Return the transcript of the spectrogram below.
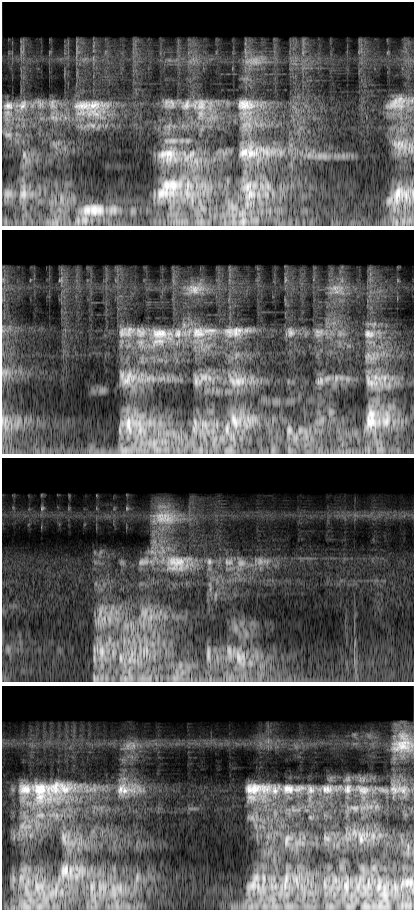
hemat energi, ramah lingkungan, ya, dan ini bisa juga untuk menghasilkan transformasi teknologi. Karena ini di-upgrade terus Pak. Ini yang dibangun di PLTN dan Bosor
